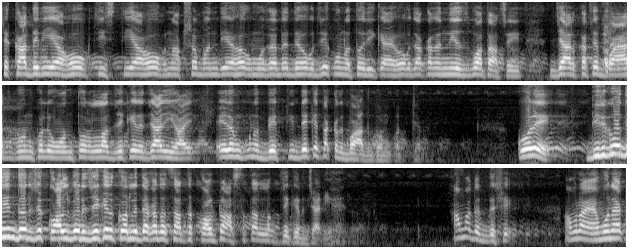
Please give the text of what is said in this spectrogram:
সে কাদেরিয়া হোক, চিস্তিয়া হোক, নকশবন্দিয়া হোক মোজাদেদে হোক, যে কোনো তরিকায় হোক, যার কাছে নিজবত আছে, যার কাছে বায়াত গ্রহণ করলে অন্তর আল্লাহ জেকের জারি হয়, এরকম কোনো ব্যক্তি দেখে তার কাছে বায়াত গ্রহণ করতেন করে দীর্ঘদিন ধরে সে কলবের জেকের করলে দেখা যাচ্ছে তার কলটা আস্তে আল্লাহ জেকের জারি হয় আমাদের দেশে আমরা এমন এক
